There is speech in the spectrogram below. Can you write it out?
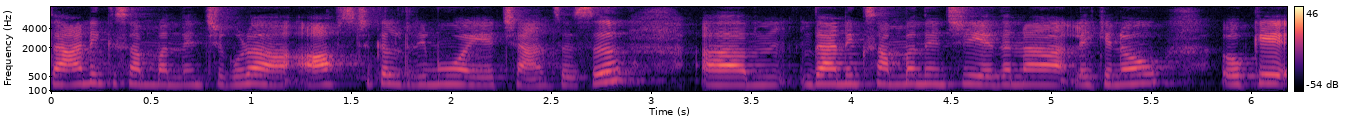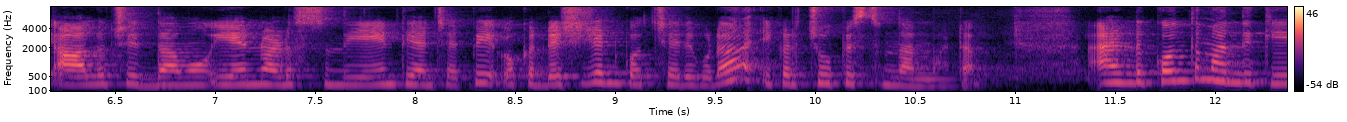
దానికి సంబంధించి కూడా ఆబ్స్టికల్ రిమూవ్ అయ్యే ఛాన్సెస్ um, దానికి సంబంధించి ఏదైనా లైక్ యూనో ఓకే ఆలోచిద్దాము ఏం నడుస్తుంది ఏంటి అని చెప్పి ఒక డెసిషన్కి వచ్చేది కూడా ఇక్కడ చూపిస్తుంది అనమాట అండ్ కొంతమందికి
